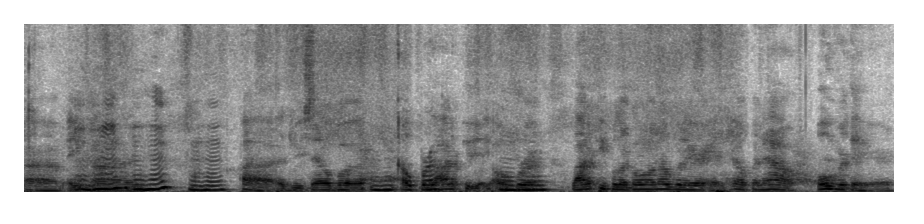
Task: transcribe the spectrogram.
um, Akon, uh, Idris Elba, a Oprah. lot of people, Oprah, a lot of people are going over there and helping out over there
